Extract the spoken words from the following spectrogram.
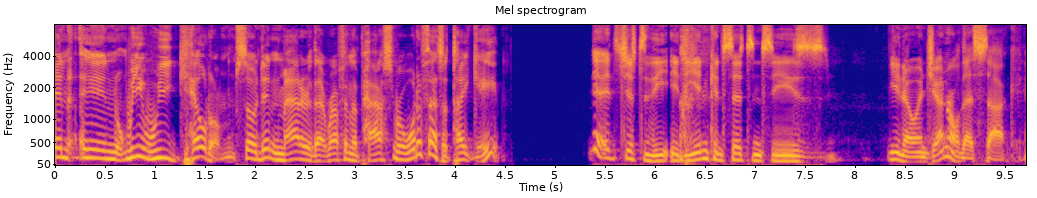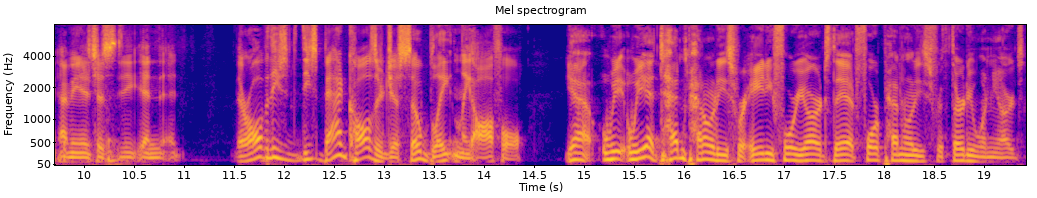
And and we we killed them, so it didn't matter that roughing the passer. But what if that's a tight game? Yeah, it's just the the inconsistencies, you know, in general that suck. I mean, it's just the and they're all these these bad calls are just so blatantly awful. Yeah, we, we had 10 penalties for 84 yards. They had four penalties for 31 yards.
